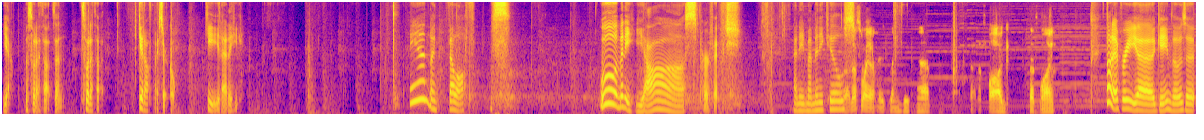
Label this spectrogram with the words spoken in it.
Yeah, that's what I thought, Zen. That's what I thought. Get off my circle. Get out of here. And I fell off. Ooh, a mini. Yes, perfect. I need my mini kills. that's why I hate playing this map. Uh, fog. That's why. It's not every uh, game though, is it?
